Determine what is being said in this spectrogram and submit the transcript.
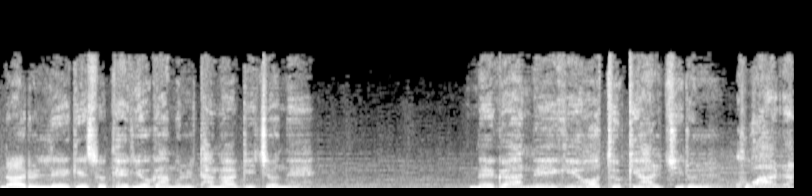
나를 내게서 데려감을 당하기 전에 내가 내게 어떻게 할지를 구하라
